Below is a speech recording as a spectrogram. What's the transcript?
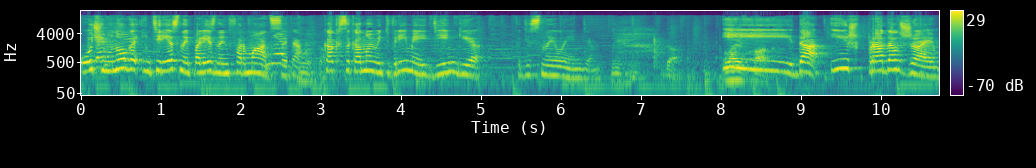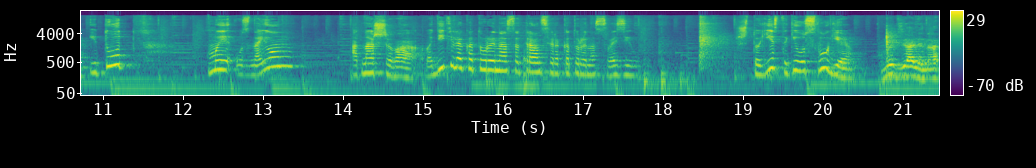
очень много интересной и полезной информации. Да. Вот. Как сэкономить время и деньги в Диснейленде. Да. Лайфхак. И да, и ж продолжаем. И тут мы узнаем от нашего водителя, который нас от трансфера, который нас свозил, что есть такие услуги. Мы взяли на,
